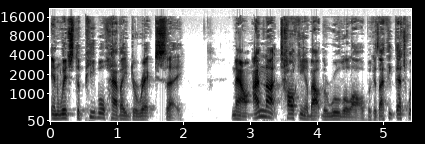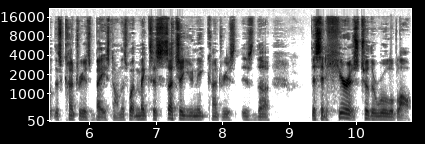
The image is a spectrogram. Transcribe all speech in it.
in which the people have a direct say. Now, I'm not talking about the rule of law because I think that's what this country is based on. That's what makes us such a unique country is, is the this adherence to the rule of law.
